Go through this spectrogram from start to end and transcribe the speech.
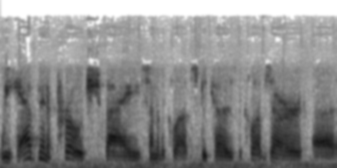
We have been approached by some of the clubs because the clubs are, uh,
